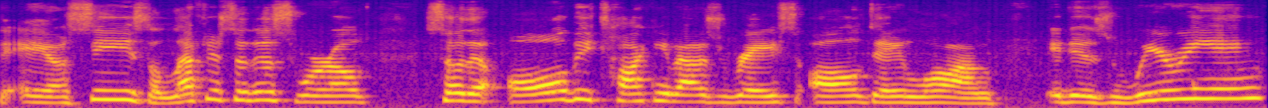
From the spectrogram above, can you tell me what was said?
the AOCs, the leftists of this world, so that all be talking about is race all day long. It is wearying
